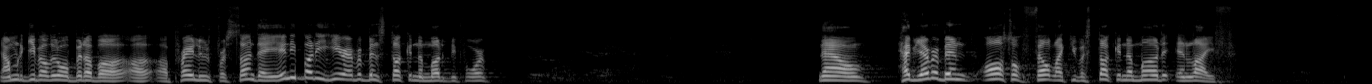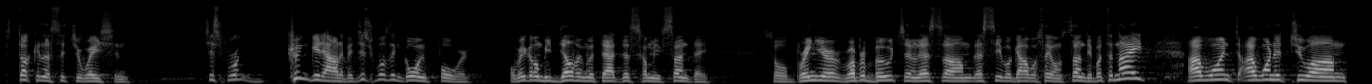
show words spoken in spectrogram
I'm going to give a little bit of a, a, a prelude for Sunday. Anybody here ever been stuck in the mud before? Now, have you ever been also felt like you were stuck in the mud in life? Stuck in a situation. Just couldn't get out of it, just wasn't going forward. Well, we're going to be delving with that this coming Sunday. So bring your rubber boots and let's, um, let's see what God will say on Sunday. But tonight, I, want, I wanted to, um,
